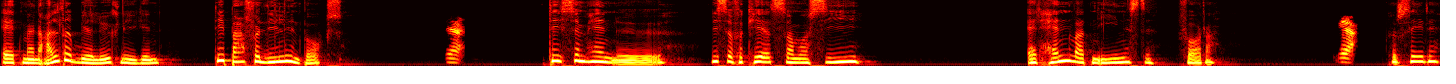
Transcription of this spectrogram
at man aldrig bliver lykkelig igen, det er bare for lille en boks. Ja. Det er simpelthen øh, lige så forkert som at sige, at han var den eneste for dig. Ja. Kan du se det?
